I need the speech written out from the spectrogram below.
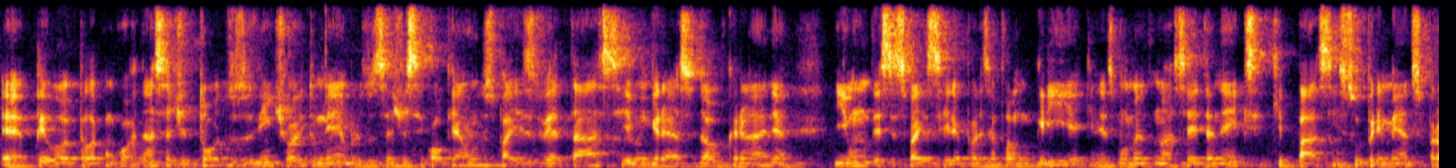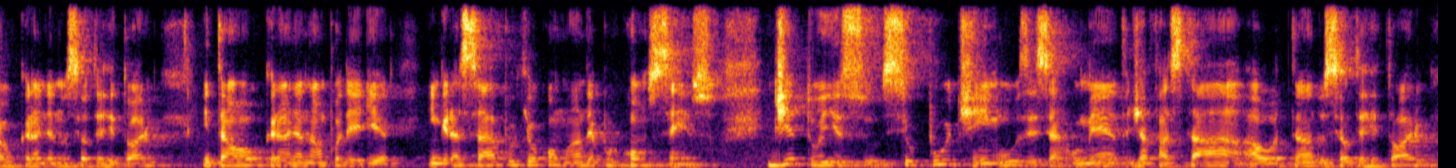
é, pela, pela concordância de todos os 28 membros, ou seja, se qualquer um dos países vetasse o ingresso da Ucrânia, e um desses países seria, por exemplo, a Hungria, que nesse momento não aceita nem que, que passem suprimentos para a Ucrânia no seu território, então a Ucrânia não poderia ingressar porque o comando é por consenso. Dito isso, se o Putin usa esse argumento de afastar a OTAN do seu território,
